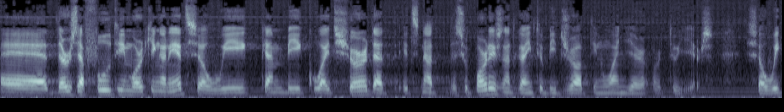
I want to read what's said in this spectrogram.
uh, there's a full team working on it, so we can be quite sure that it's not, the support is not going to be dropped in one year or two years. So we,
